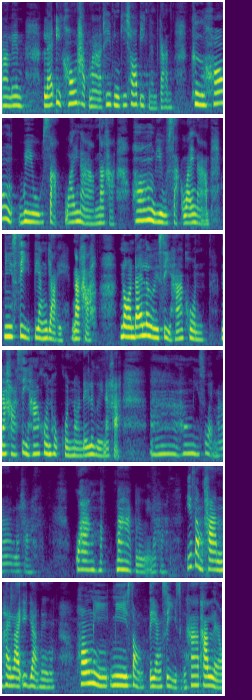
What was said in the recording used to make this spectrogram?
น่าเล่น และอีกห้องถัดมาที่พิงกี้ชอบอีกเหมือนกัน คือห้องวิวสระว่ายน้ำนะคะ ห้องวิวสระว่ายน้ำมีสี่เตียงใหญ่นะคะ นอนได้เลยสี่ห้าคนนะคะสี่ห้าคนหกคนนอนได้เลยนะคะอ่าห้องนี้สวยมากนะคะ กว้างมาก ๆ เลยนะคะ ที่สำคัญไฮไลท์อีกอย่างหนึ่ง ห้องนี้มีสองเตียง4ี่ถึงห้าท่านแล้ว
